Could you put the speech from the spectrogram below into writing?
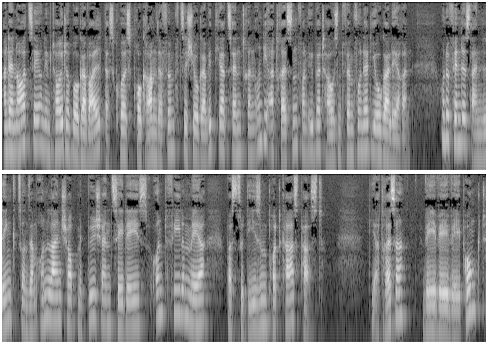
an der Nordsee und im Teutoburger Wald das Kursprogramm der 50 Yoga-Vidya-Zentren und die Adressen von über 1500 Yogalehrern. Und du findest einen Link zu unserem Online-Shop mit Büchern, CDs und vielem mehr, was zu diesem Podcast passt. Die Adresse www.yoga-vidya.de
